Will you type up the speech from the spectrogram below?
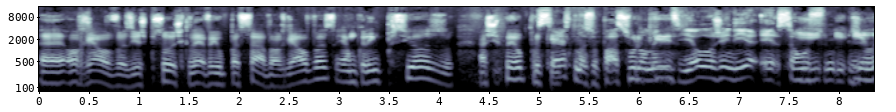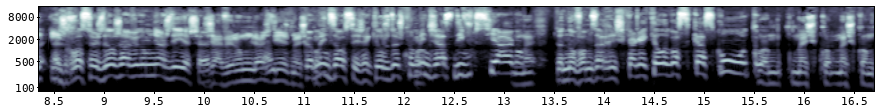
ah, ao Relvas e as pessoas que devem o passado ao Relvas é um bocadinho precioso, acho eu, porque Certo, mas o Passo, pelo porque- menos, e ele hoje em dia é- são E- os- e- e- as relações dele já viram melhores dias, certo? Já viram melhores dias, mas pelo menos, ou seja, aqueles dois pelo menos já se divorciaram. Mas- Portanto, não vamos arriscar que aquele agora se case com outro. Como- mas, como- mas, como,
